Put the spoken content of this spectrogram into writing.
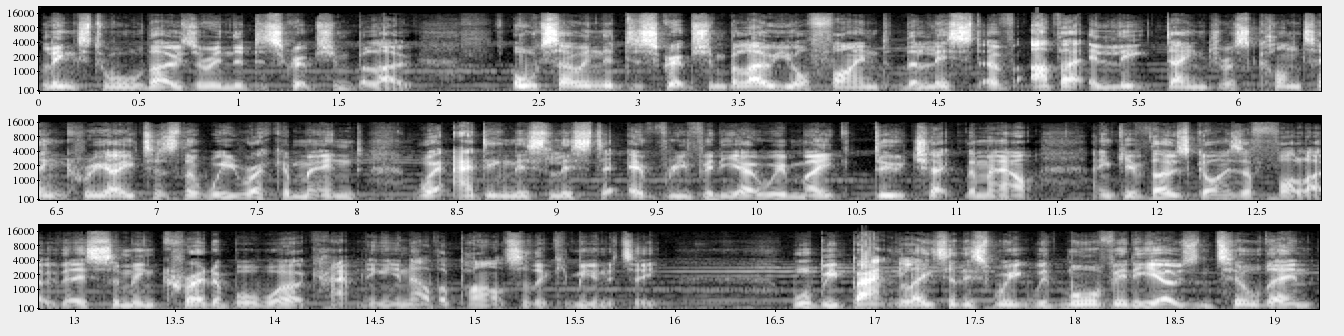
Links to all those are in the description below. Also in the description below you'll find the list of other Elite Dangerous content creators that we recommend. We're adding this list to every video we make. Do check them out and give those guys a follow. There's some incredible work happening in other parts of the community. We'll be back later this week with more videos. Until then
